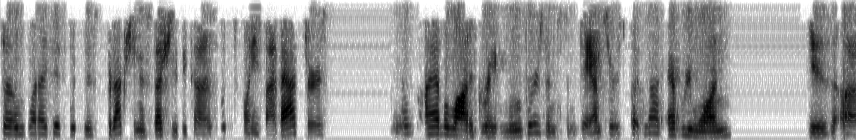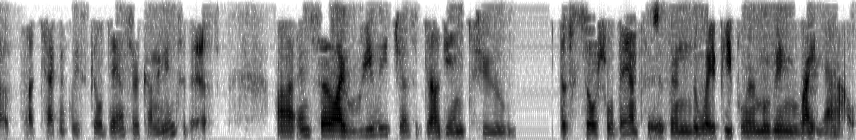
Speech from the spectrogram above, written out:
so what I did with this production, especially because with 25 actors, you know, I have a lot of great movers and some dancers, but not everyone is a, a technically skilled dancer coming into this. Uh, and so I really just dug into the social dances and the way people are moving right now.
